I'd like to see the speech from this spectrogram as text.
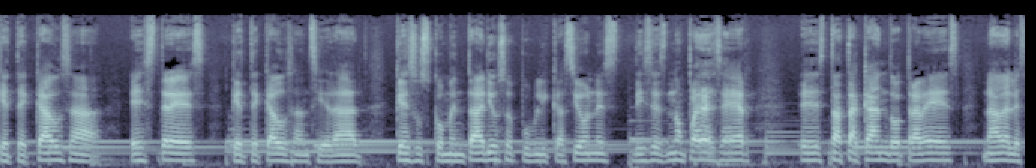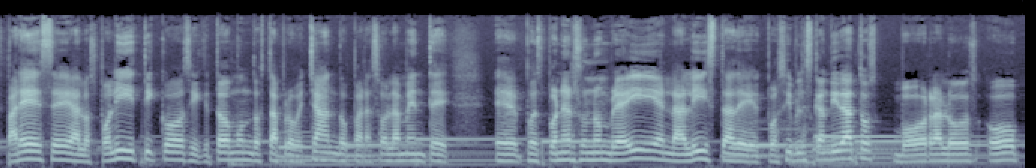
que te causa estrés, que te causa ansiedad, que sus comentarios o publicaciones dices no puede ser, está atacando otra vez, nada les parece a los políticos y que todo el mundo está aprovechando para solamente eh, pues poner su nombre ahí en la lista de posibles candidatos, bórralos o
